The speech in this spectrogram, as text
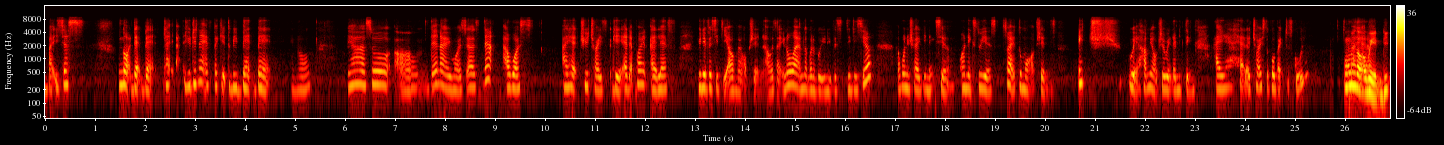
but it's just not that bad. Like you didn't expect it to be bad, bad. You know? Yeah. So um, then I was just then I was, I had three choices. Okay, at that point I left university out of my option. I was like, you know what, I'm not gonna go university this year. I'm gonna try again next year or next two years. So I had two more options. Sh- wait, how many options? Wait, let me think. I had a choice to go back to school. Oh my I god, wait. Did,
